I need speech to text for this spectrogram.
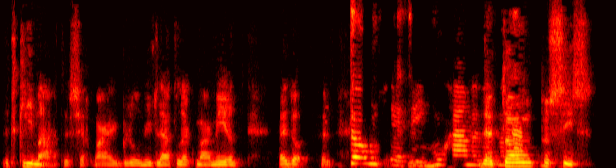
het klimaat, dus zeg maar. Ik bedoel niet letterlijk, maar meer het, de, de toonzetting. Hoe gaan we De toon, precies.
